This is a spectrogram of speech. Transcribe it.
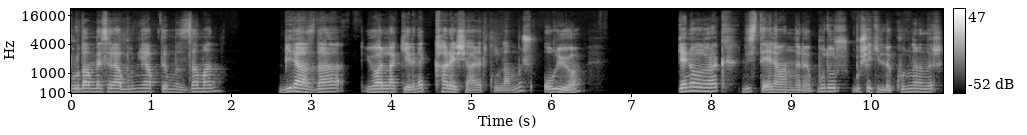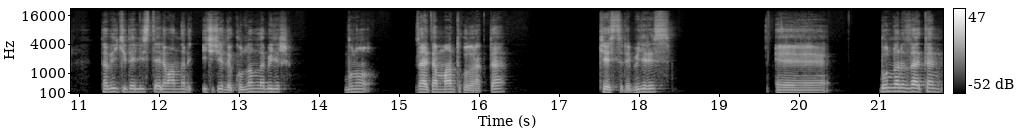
Buradan mesela bunu yaptığımız zaman biraz daha yuvarlak yerine kare işaret kullanmış oluyor. Genel olarak liste elemanları budur. Bu şekilde kullanılır. Tabii ki de liste elemanları iç içe de kullanılabilir. Bunu zaten mantık olarak da kestirebiliriz. Ee, bunların zaten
